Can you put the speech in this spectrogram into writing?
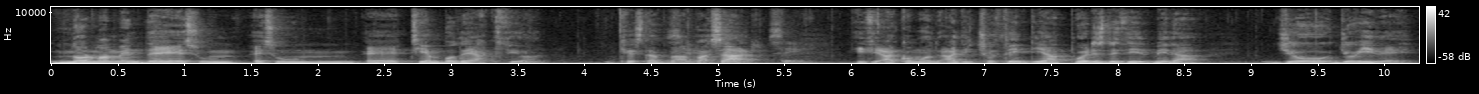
normalmente es un, es un eh, tiempo de acción que está, va a pasar. Sí. Y como ha dicho Cintia, puedes decir, mira, yo, yo iré.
